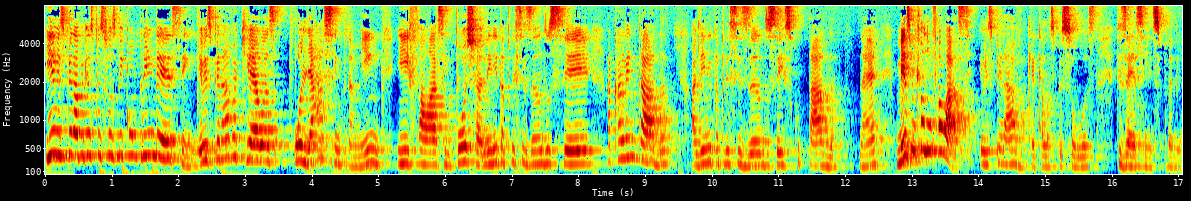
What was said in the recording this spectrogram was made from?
E eu esperava que as pessoas me compreendessem. Eu esperava que elas olhassem para mim e falassem: "Poxa, a Aline está precisando ser acalentada. A Aline está precisando ser escutada." Né? Mesmo que eu não falasse, eu esperava que aquelas pessoas fizessem isso para mim.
